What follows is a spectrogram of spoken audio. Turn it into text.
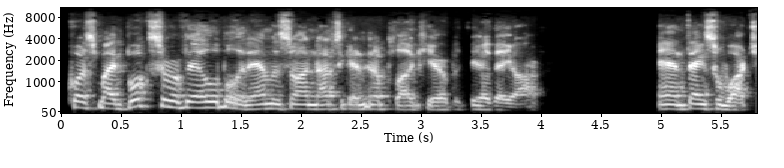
Of course, my books are available at Amazon, not to get in a plug here, but there they are. And thanks for watching.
